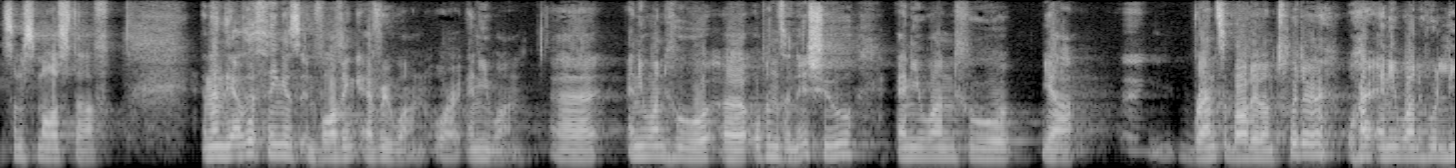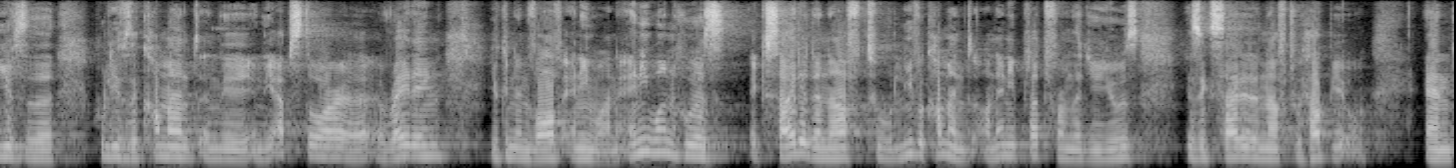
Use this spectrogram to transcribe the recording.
some small stuff. And then the other thing is involving everyone or anyone. Uh, anyone who uh, opens an issue, anyone who, yeah, rants about it on Twitter, or anyone who leaves a who leaves a comment in the in the App Store, a, a, rating. You can involve anyone. Anyone who is excited enough to leave a comment on any platform that you use is excited enough to help you. And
